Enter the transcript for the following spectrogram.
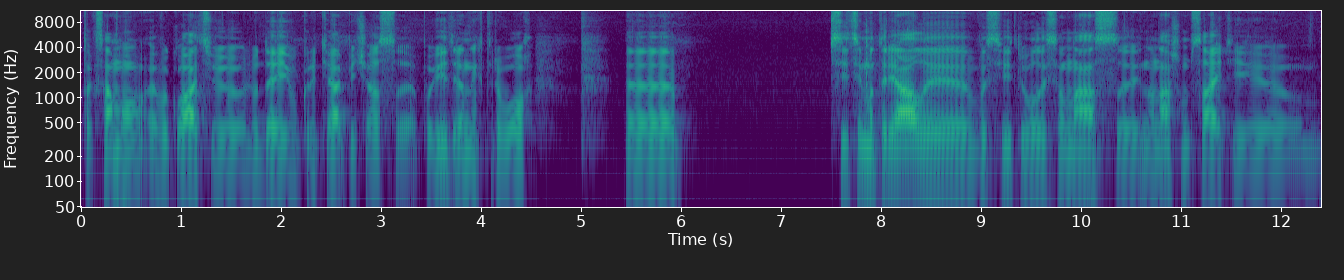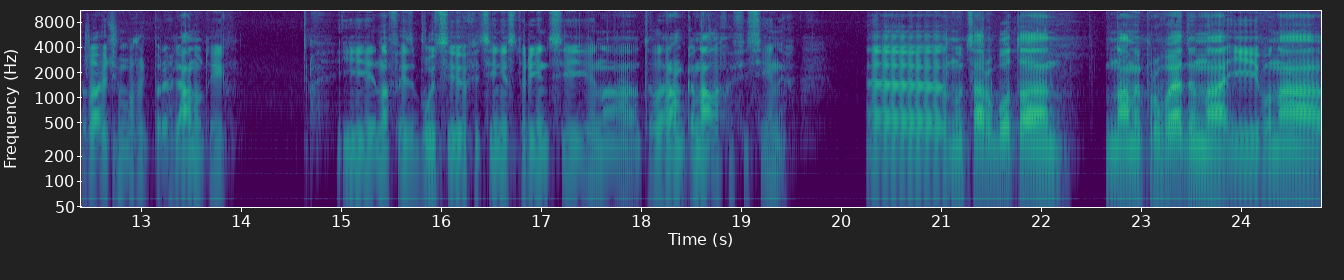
так само евакуацію людей укриття під час е, повітряних тривог. Е, всі ці матеріали висвітлювалися в нас е, і на нашому сайті. е, Бажаючі можуть переглянути їх і на Фейсбуці офіційній сторінці, і на телеграм-каналах офіційних. Е, ну, ця робота нами проведена, і вона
